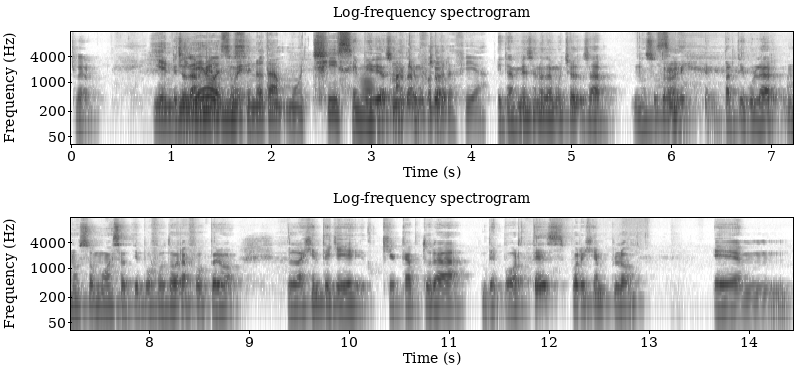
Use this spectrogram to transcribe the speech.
Claro. Y en video eso se nota muchísimo, más que en fotografía. Y también se nota mucho, o sea, nosotros en particular no somos ese tipo de fotógrafos, pero, la gente que, captura deportes, por ejemplo, em,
